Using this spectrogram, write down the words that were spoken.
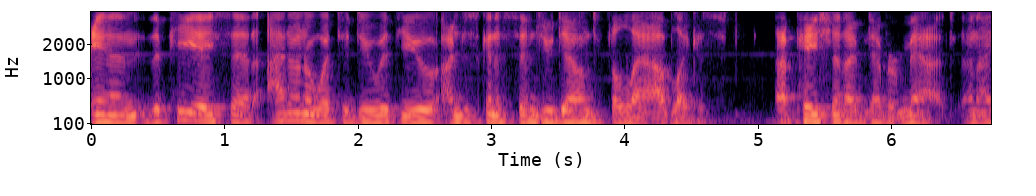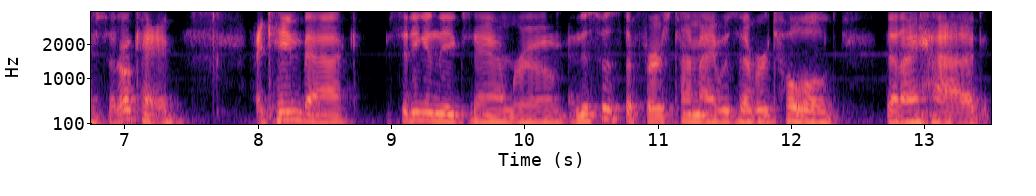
And the PA said, I don't know what to do with you. I'm just going to send you down to the lab like a, a patient I've never met. And I said, okay. I came back sitting in the exam room, and this was the first time I was ever told that I had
